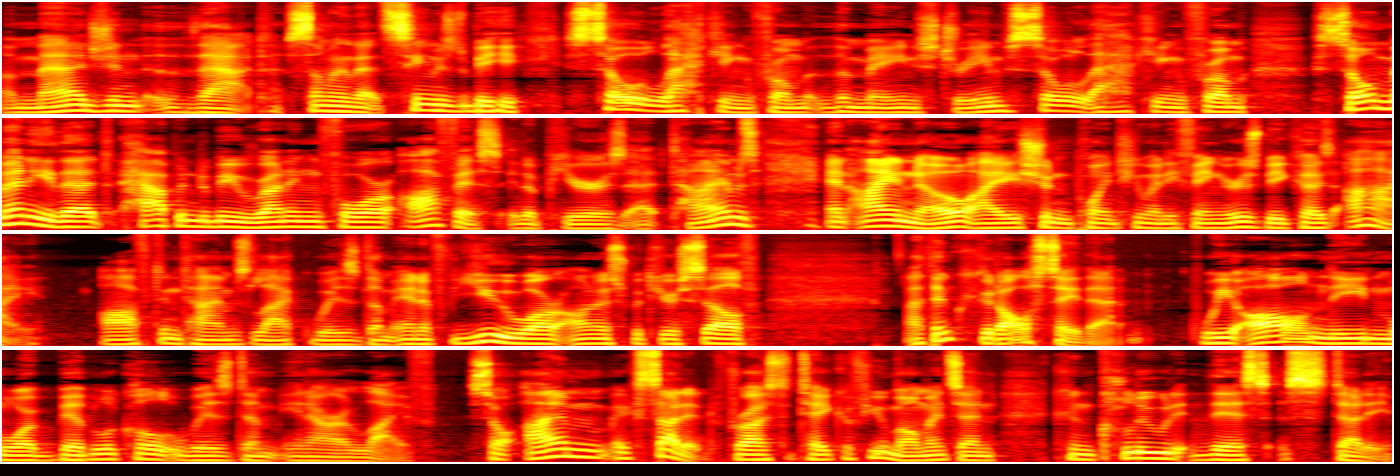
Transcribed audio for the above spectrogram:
Imagine that. Something that seems to be so lacking from the mainstream, so lacking from so many that happen to be running for office, it appears at times. And I know I shouldn't point too many fingers because I oftentimes lack wisdom. And if you are honest with yourself, I think we could all say that. We all need more biblical wisdom in our life. So I'm excited for us to take a few moments and conclude this study.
